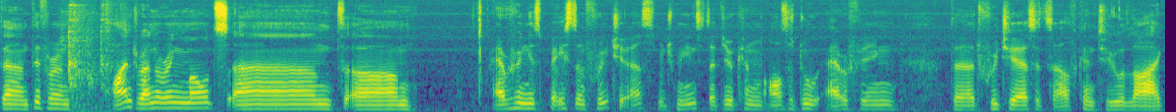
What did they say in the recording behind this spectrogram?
then different point rendering modes, and um, everything is based on three.js, which means that you can also do everything that three.js itself can do, like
